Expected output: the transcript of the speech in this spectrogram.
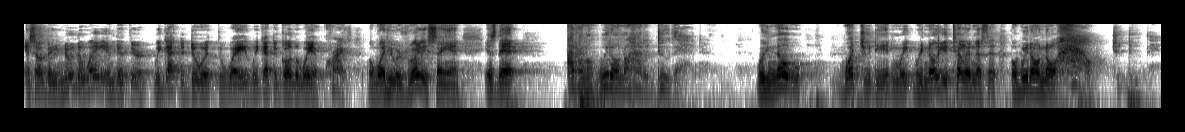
And so they knew the way in that they're, we got to do it the way, we got to go the way of Christ. But what he was really saying is that, I don't know, we don't know how to do that. We know what you did and we, we know you're telling us this, but we don't know how to do that.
